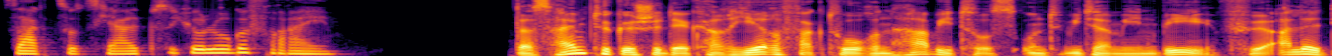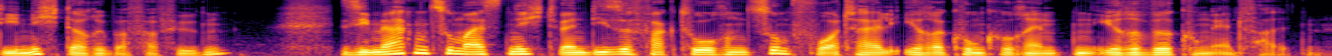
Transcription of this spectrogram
sagt Sozialpsychologe Frei. Das Heimtückische der Karrierefaktoren Habitus und Vitamin B für alle, die nicht darüber verfügen? Sie merken zumeist nicht, wenn diese Faktoren zum Vorteil ihrer Konkurrenten ihre Wirkung entfalten.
